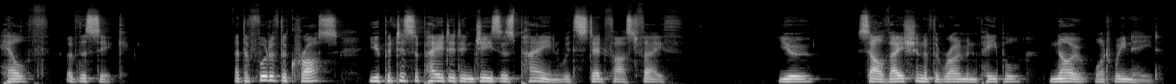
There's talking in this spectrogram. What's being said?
health of the sick. At the foot of the cross, you participated in Jesus' pain with steadfast faith. You, salvation of the Roman people, know what we need.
